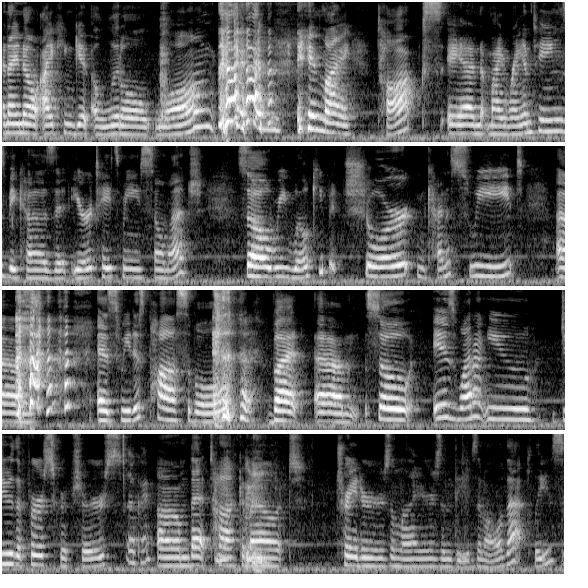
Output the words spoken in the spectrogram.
And I know I can get a little long in my talks and my rantings because it irritates me so much. So we will keep it short and kind of sweet, um, as sweet as possible. But um, so is why don't you do the first scriptures Okay. um, that talk about traitors and liars and thieves and all of that, please?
